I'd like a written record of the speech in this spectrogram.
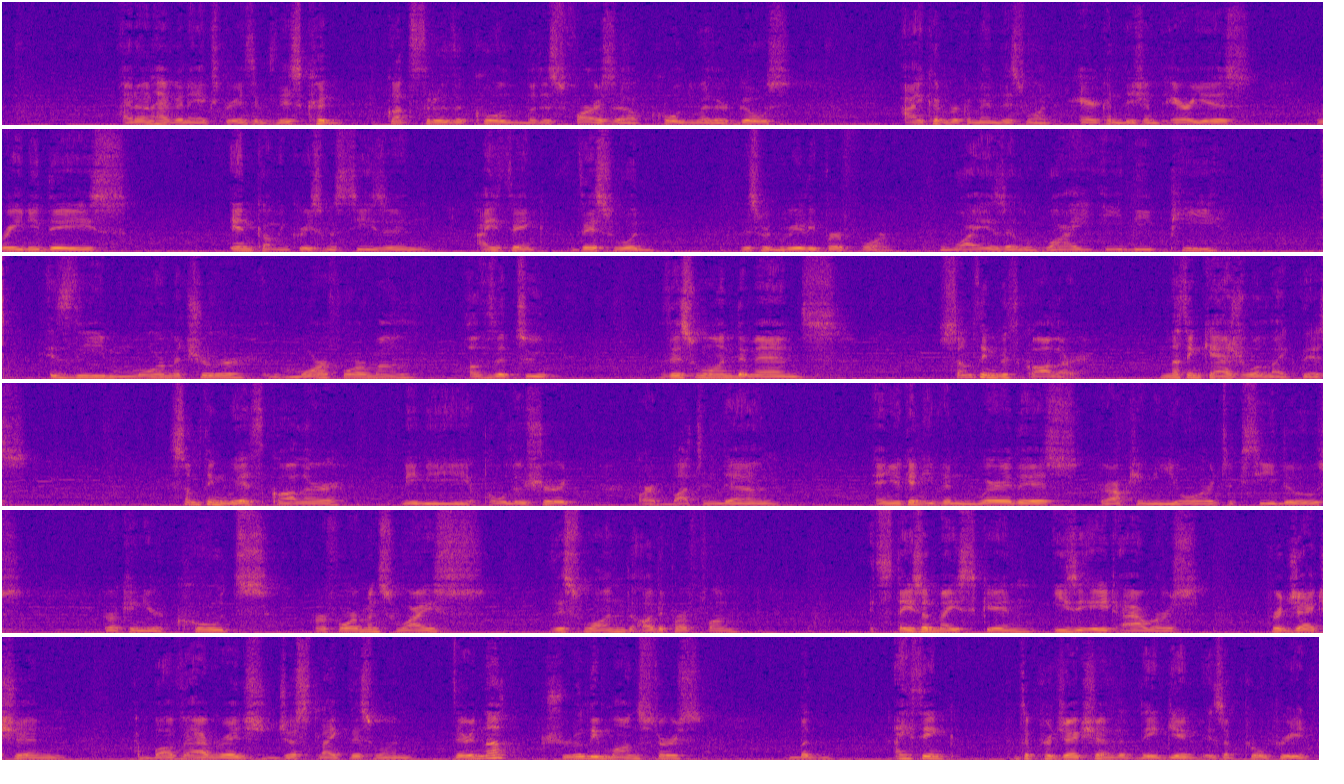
I don't have any experience if this could cut through the cold. But as far as uh, cold weather goes, I could recommend this one. Air conditioned areas, rainy days, incoming Christmas season. I think this would this would really perform. YSL YEDP is the more mature, the more formal of the two. This one demands something with collar. Nothing casual like this. Something with collar, maybe a polo shirt or a button down and you can even wear this rocking your tuxedos rocking your coats performance wise this one the Eau de Parfum it stays on my skin easy 8 hours projection above average just like this one they're not truly monsters but I think the projection that they give is appropriate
